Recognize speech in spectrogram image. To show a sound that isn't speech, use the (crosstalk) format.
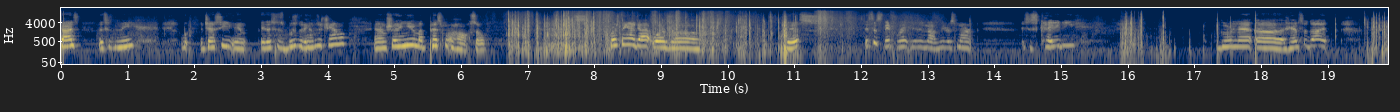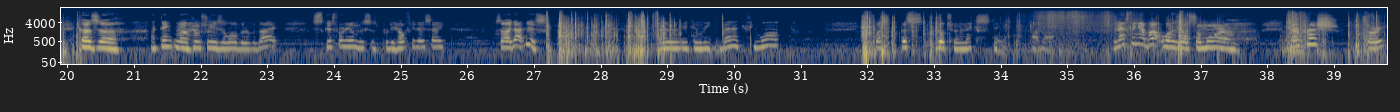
guys, this is me, Jesse, and this is Booster the Hamster channel, and I'm showing you my PetSmart haul. So, first thing I got was uh this. This is different. This is not Vita Smart. This is Kaytee Gourmet uh, Hamster Diet, because uh, I think my hamster needs a little bit of a diet. It's good for him. This is pretty healthy, they say. So I got this. And you can read the back if you want. Let's, let's go to the next thing I bought. The next thing I bought was uh, some more uh, Carefresh. Sorry.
